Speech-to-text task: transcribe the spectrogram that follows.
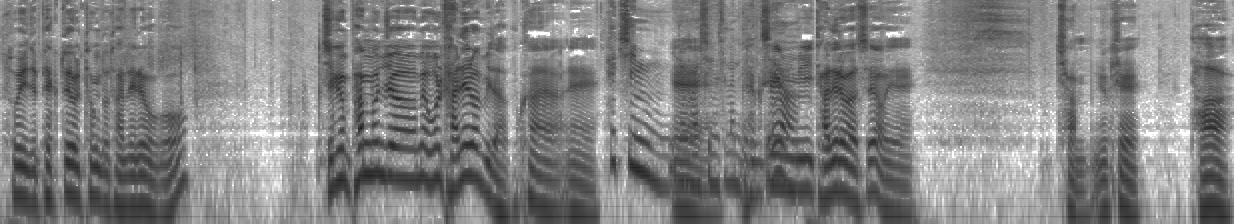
소위 이제 백두혈통도 다 내려오고. 지금 판문점에 오늘 다 내려옵니다, 북한에. 핵심이라고 예. 할수 있는 사람들인데요. 핵심이 다 내려왔어요, 예. 참, 이렇게 다,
